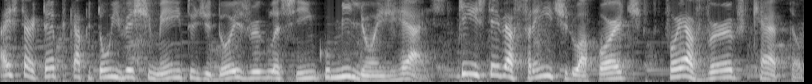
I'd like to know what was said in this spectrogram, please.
a startup captou um investimento de 2,5 milhões de reais. Quem esteve à frente do aporte foi a Verve Capital,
